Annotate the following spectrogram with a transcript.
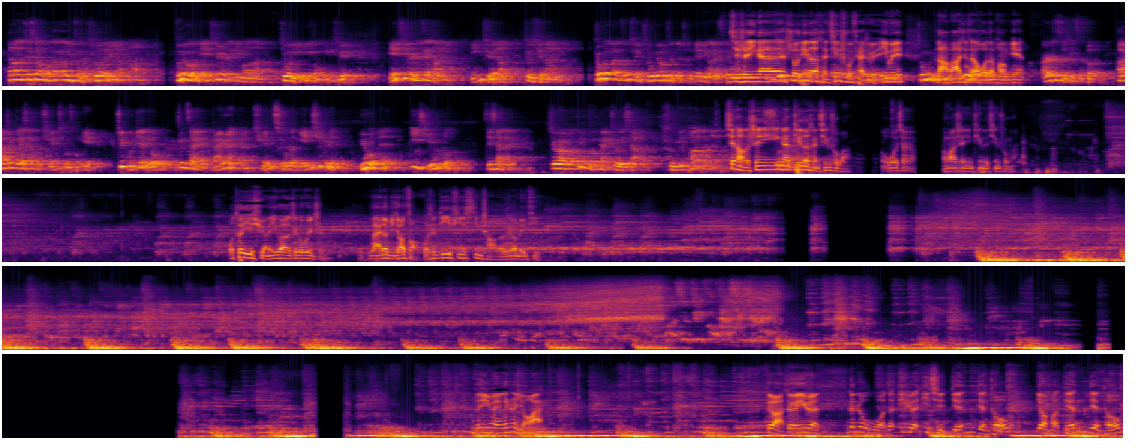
那么，就像我们刚刚于总说的一样啊，所有年轻人的地方呢，就以一种名爵。年轻人在哪里，名爵呢就去哪里。如何满足全球标准的纯电力 SUV？其实应该收听的很清楚才对因为喇叭就在我的旁边。而此时此刻，它正在向全球充电，这股电流正在感染着全球的年轻人，与我们一起舞动。接下来，就让我们共同感受一下属于他们的现场的声音应该听得很清楚吧？我讲讲话声音听得清楚吗？我特意选了一个这个位置，来的比较早，我是第一批进场的这个媒体。跟着摇哎，对吧？这个音乐跟着我的音乐一起点点头，要好点点头。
